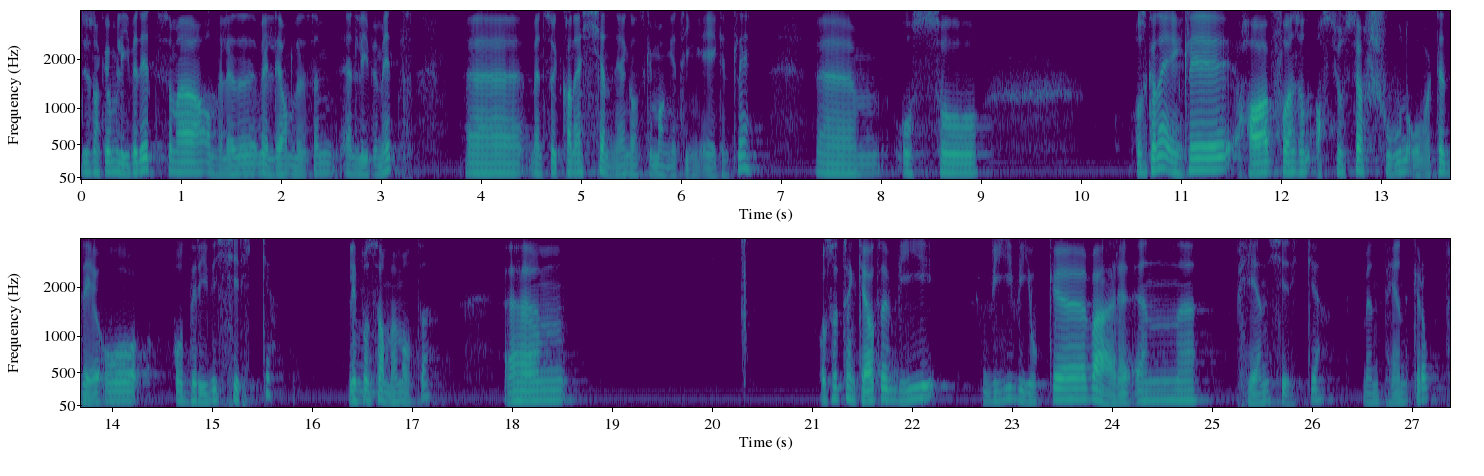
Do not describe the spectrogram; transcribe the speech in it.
du snakker om livet ditt, som er annerledes, veldig annerledes enn livet mitt. Eh, men så kan jeg kjenne igjen ganske mange ting, egentlig. Eh, og, så, og så kan jeg egentlig ha, få en sånn assosiasjon over til det å, å drive kirke. Litt på mm. samme måte. Eh, og så tenker jeg at vi, vi vil jo ikke være en eh, pen kirke med en pen kropp.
